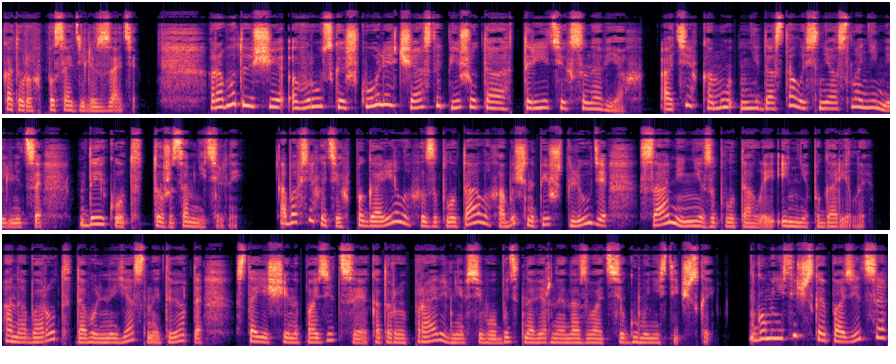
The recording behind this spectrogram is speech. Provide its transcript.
которых посадили сзади. Работающие в русской школе часто пишут о третьих сыновьях, о тех, кому не досталось ни осла, ни мельницы, да и кот тоже сомнительный. Обо всех этих погорелых и заплуталых обычно пишут люди, сами не заплуталые и не погорелые, а наоборот, довольно ясно и твердо стоящие на позиции, которую правильнее всего будет, наверное, назвать гуманистической. Гуманистическая позиция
